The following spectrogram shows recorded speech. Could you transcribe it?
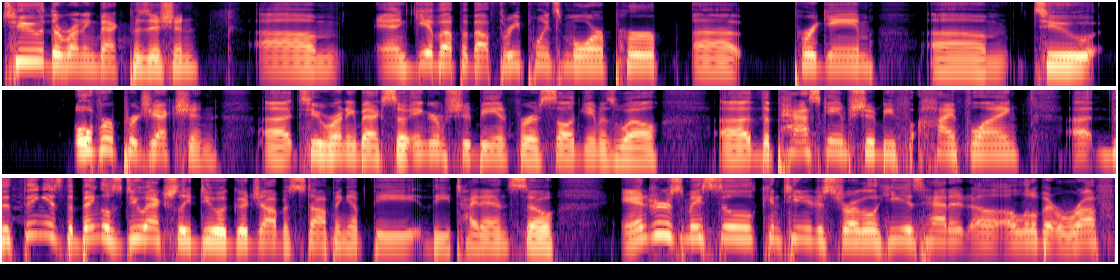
to the running back position, um, and give up about three points more per uh, per game um, to over projection uh, to running backs. So Ingram should be in for a solid game as well. Uh, the pass game should be f- high flying. Uh, the thing is, the Bengals do actually do a good job of stopping up the the tight ends. So Andrews may still continue to struggle. He has had it a, a little bit rough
